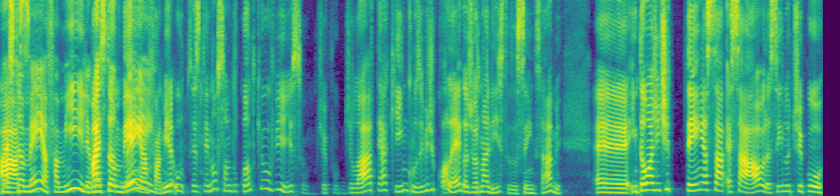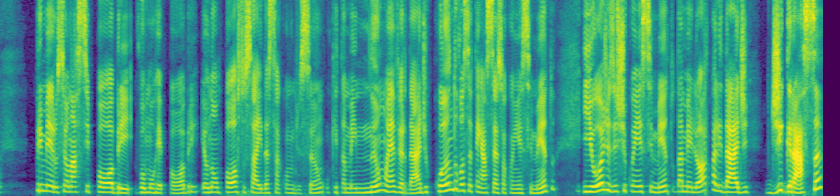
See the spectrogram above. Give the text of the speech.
Mas Ah, se- também a família, mas também a família. Vocês não têm noção do quanto que eu ouvi isso. Tipo, de lá até aqui, inclusive de colegas jornalistas, assim, sabe? É, então a gente tem essa, essa aura, assim, do tipo. Primeiro, se eu nasci pobre, vou morrer pobre. Eu não posso sair dessa condição, o que também não é verdade quando você tem acesso a conhecimento. E hoje existe conhecimento da melhor qualidade de graça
